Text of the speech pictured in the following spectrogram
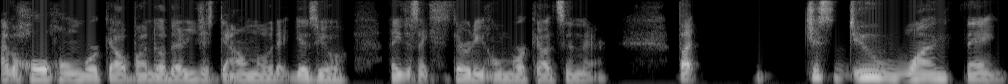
I have a whole home workout bundle there. You just download it. it gives you, I think there's like 30 home workouts in there. Just do one thing.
